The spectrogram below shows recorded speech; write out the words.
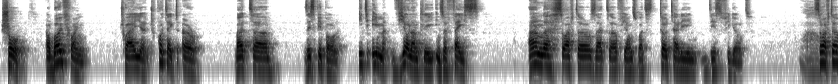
Sure, her boyfriend tried to protect her, but uh, these people hit him violently in the face. And uh, so after that, her fiance was totally disfigured. Wow. So after,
